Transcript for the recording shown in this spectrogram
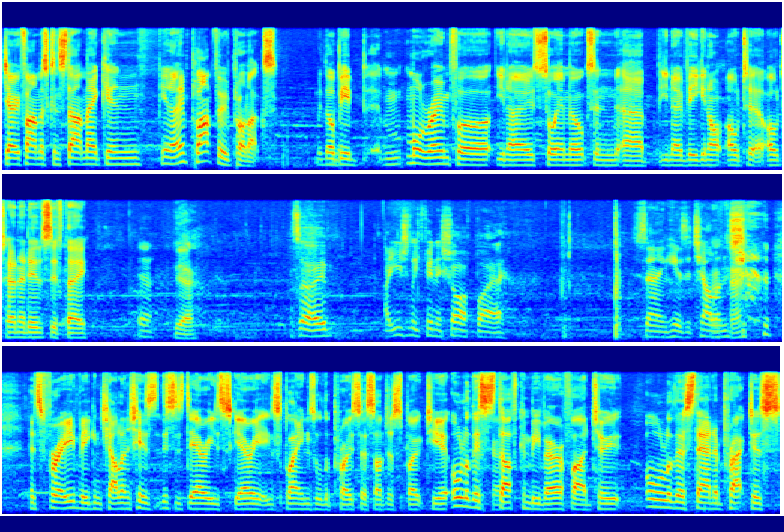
Dairy farmers can start making you know plant food products. There'll be a b- m- more room for you know soya milks and uh, you know vegan alter- alternatives if they. Yeah. Yeah. So, I usually finish off by saying, "Here's a challenge. it's free, vegan challenge. Here's this is Dairy is Scary. It explains all the process I just spoke to you. All of this Okay. stuff can be verified too. All of the standard practice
